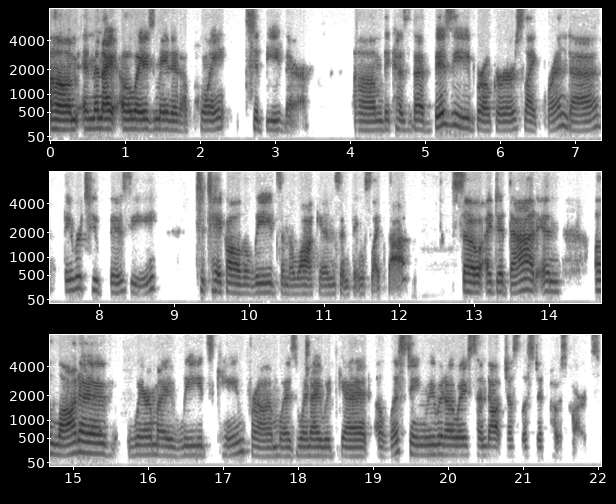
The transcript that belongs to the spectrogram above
um, and then I always made it a point to be there um, because the busy brokers like Brenda, they were too busy to take all the leads and the walk-ins and things like that. So I did that and a lot of where my leads came from was when I would get a listing, we would always send out just listed postcards.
